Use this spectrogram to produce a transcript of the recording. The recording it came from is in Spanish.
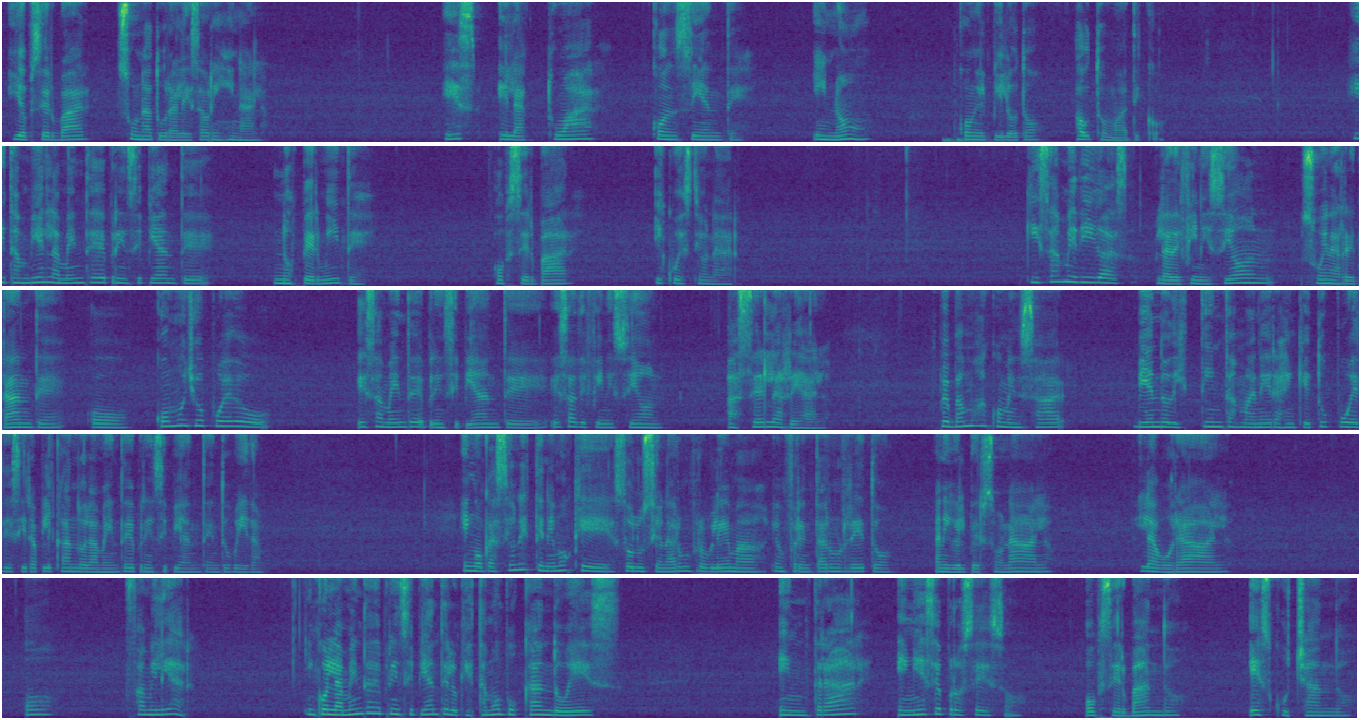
y observar su naturaleza original. Es el actuar consciente y no con el piloto automático. Y también la mente de principiante nos permite observar y cuestionar. Quizás me digas, la definición suena retante o cómo yo puedo esa mente de principiante, esa definición, hacerla real. Pues vamos a comenzar viendo distintas maneras en que tú puedes ir aplicando la mente de principiante en tu vida. En ocasiones tenemos que solucionar un problema, enfrentar un reto a nivel personal, laboral o familiar. Y con la mente de principiante lo que estamos buscando es entrar en ese proceso observando, escuchando,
